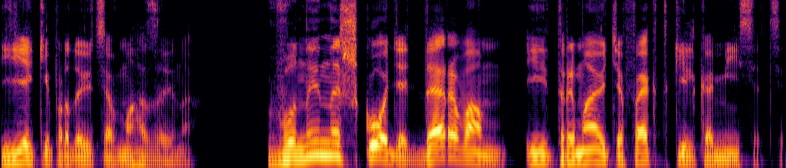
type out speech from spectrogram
які продаються в магазинах. Вони не шкодять деревам і тримають ефект кілька місяців.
